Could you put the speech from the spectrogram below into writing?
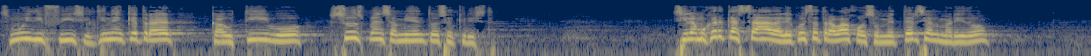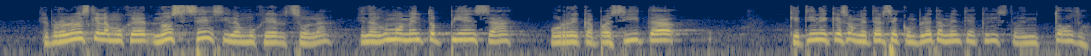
Es muy difícil. Tienen que traer cautivo sus pensamientos a Cristo. Si la mujer casada le cuesta trabajo someterse al marido, el problema es que la mujer, no sé si la mujer sola, en algún momento piensa o recapacita que tiene que someterse completamente a Cristo en todo,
